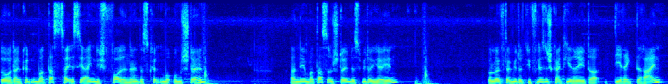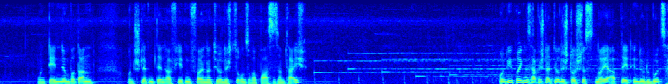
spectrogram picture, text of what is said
So, dann könnten wir, das Teil ist ja eigentlich voll, ne? Das könnten wir umstellen. Dann nehmen wir das und stellen das wieder hier hin. So läuft dann wieder die Flüssigkeit hier direkt rein. Und den nehmen wir dann und schleppen den auf jeden Fall natürlich zu unserer Basis am Teich. Und übrigens habe ich natürlich durch das neue Update Into the Woods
